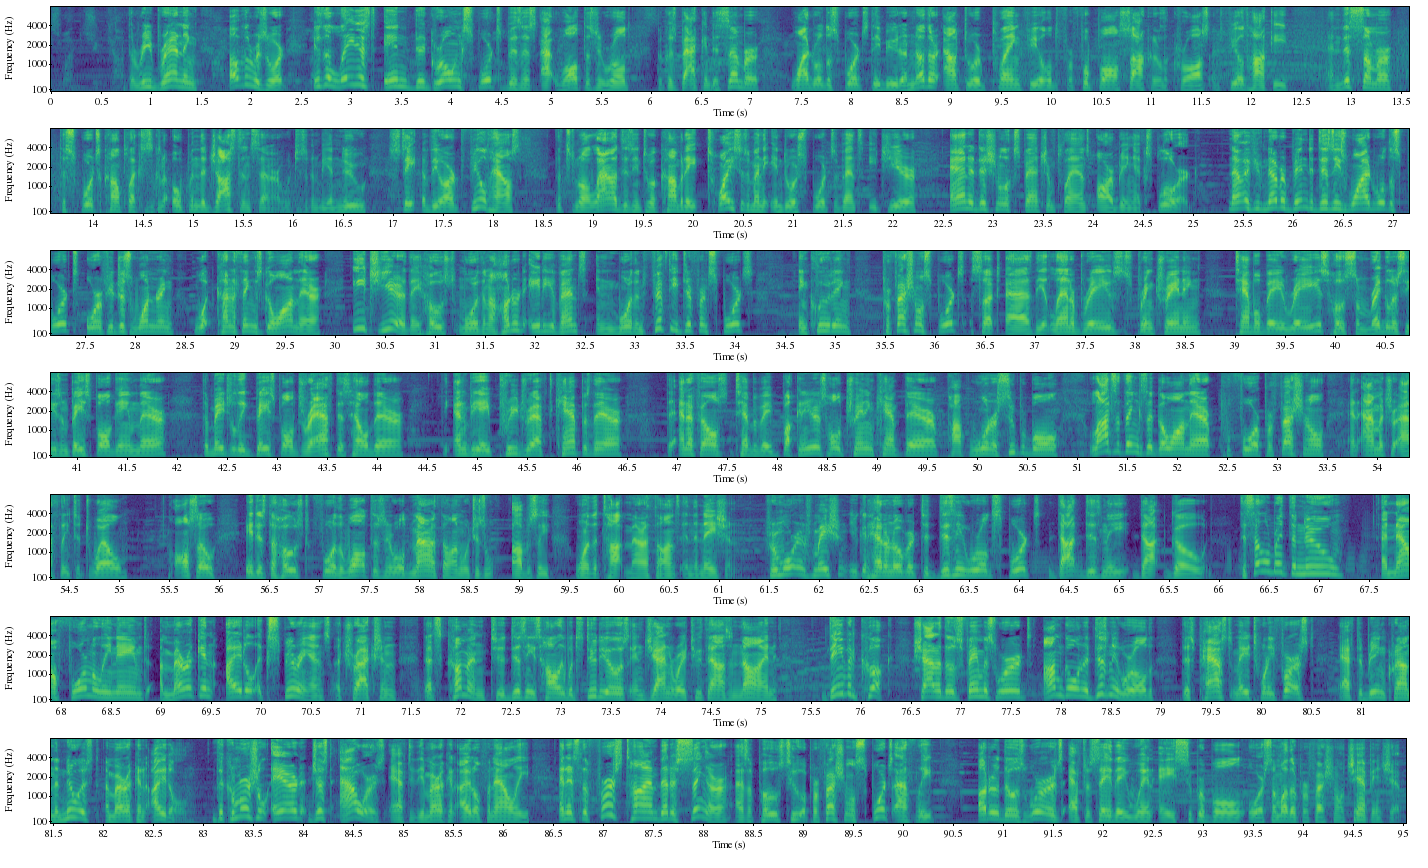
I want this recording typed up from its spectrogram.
The rebranding of the resort is the latest in the growing sports business at Walt Disney World because back in December, Wide World of Sports debuted another outdoor playing field for football, soccer, lacrosse, and field hockey. And this summer, the sports complex is going to open the Jostens Center, which is going to be a new state of the art field house that's going to allow Disney to accommodate twice as many indoor sports events each year, and additional expansion plans are being explored. Now, if you've never been to Disney's Wide World of Sports, or if you're just wondering what kind of things go on there, each year they host more than 180 events in more than 50 different sports, including professional sports such as the Atlanta Braves spring training, Tampa Bay Rays host some regular season baseball game there, the Major League Baseball draft is held there, the NBA pre draft camp is there, the NFL's Tampa Bay Buccaneers hold training camp there, Pop Warner Super Bowl, lots of things that go on there for professional and amateur athletes as well. Also, it is the host for the Walt Disney World Marathon, which is obviously one of the top marathons in the nation. For more information, you can head on over to DisneyWorldSports.disney.go to celebrate the new and now formally named American Idol Experience attraction that's coming to Disney's Hollywood Studios in January 2009. David Cook shouted those famous words, I'm going to Disney World, this past May 21st after being crowned the newest American Idol. The commercial aired just hours after the American Idol finale, and it's the first time that a singer, as opposed to a professional sports athlete, uttered those words after, say, they win a Super Bowl or some other professional championship.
